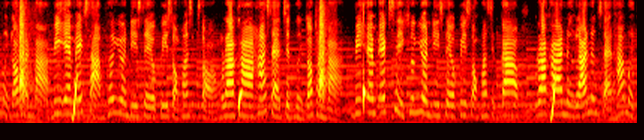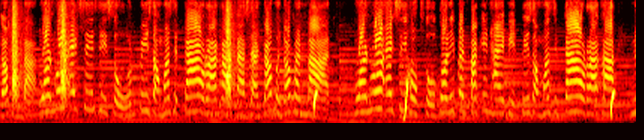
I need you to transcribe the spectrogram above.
899,000 บาท BMX3 เครื่องยนต์ดีเซล ปี 2012 ราคา 579,000 บาท BMX4 เครื่องยนต์ดีเซล ปี 2019 ราคา 1 159,000 บาท Volvo XC40 60 ปี 2019 ราคา 899,000 บาท Volvo XC60 ตัวนี้เป็นปลั๊กอินไฮบริดปี 2019 ราคา 1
